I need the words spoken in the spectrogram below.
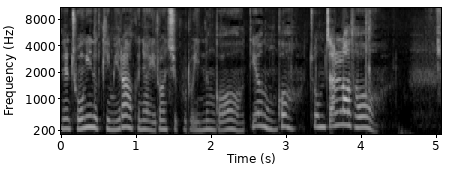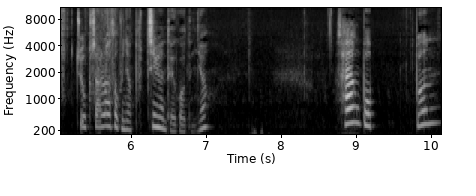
얘는 종이 느낌이라 그냥 이런 식으로 있는 거 띄워놓은 거 좀 잘라서 쭉 잘라서 그냥 붙이면 되거든요. 사용법은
